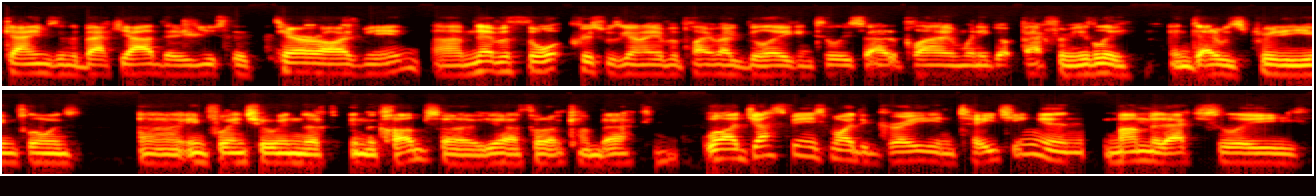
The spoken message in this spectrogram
games in the backyard that he used to terrorise me in. Um, never thought Chris was going to ever play rugby league until he started playing when he got back from Italy. And Dad was pretty influenced. Uh, influential in the in the club, so yeah, I thought I'd come back. Well, I just finished my degree in teaching, and Mum had actually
